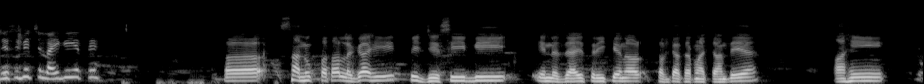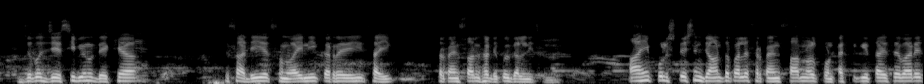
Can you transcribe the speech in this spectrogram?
ਜੀਸੀਬੀ ਚਲਾਈ ਗਈ ਇੱਥੇ? ਸਾਨੂੰ ਪਤਾ ਲੱਗਾ ਸੀ ਕਿ ਜੀਸੀਬੀ ਇਹ ਨਜਾਇਜ਼ ਤਰੀਕੇ ਨਾਲ ਕਬਜ਼ਾ ਕਰਨਾ ਚਾਹੁੰਦੇ ਆ। ਅਸੀਂ ਜਦੋਂ ਜੀਸੀਬੀ ਨੂੰ ਦੇਖਿਆ ਤੇ ਸਾਡੀ ਇਹ ਸੁਣਵਾਈ ਨਹੀਂ ਕਰ ਰਹੀ ਸਹੀ ਸਰਪੰਚ ਸਾਹਿਬ ਨੇ ਸਾਡੀ ਕੋਈ ਗੱਲ ਨਹੀਂ ਸੁਣੀ। ਅਸੀਂ ਪੁਲਿਸ ਸਟੇਸ਼ਨ ਜਾਣ ਤੋਂ ਪਹਿਲੇ ਸਰਪੰਚ ਸਾਹਿਬ ਨਾਲ ਕੰਟੈਕਟ ਕੀਤਾ ਇਸੇ ਬਾਰੇ।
